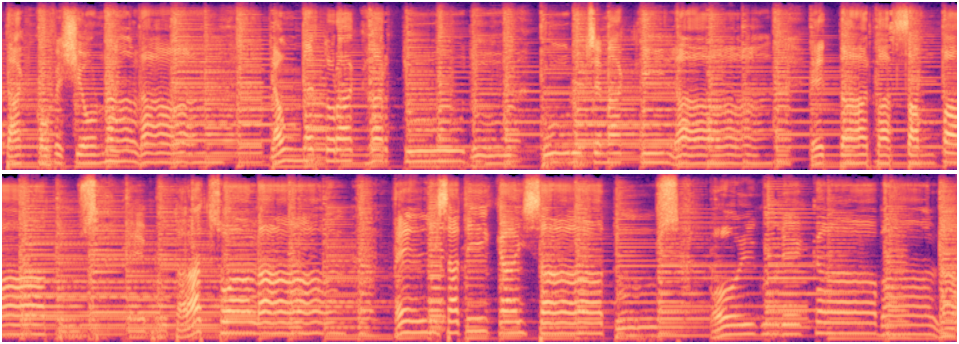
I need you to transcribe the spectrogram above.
eta konfesionalan Jaun ertorak hartu du burutze makilan Eta harta zampatuz debutaratzoala Elizatik aizatuz oi gure kabala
